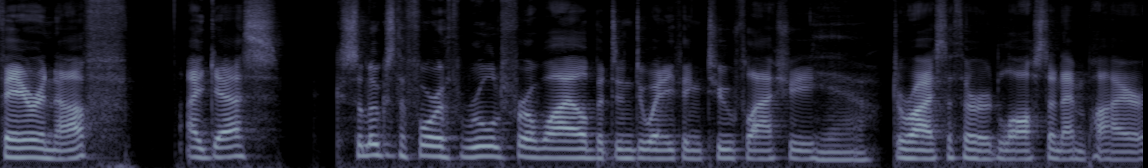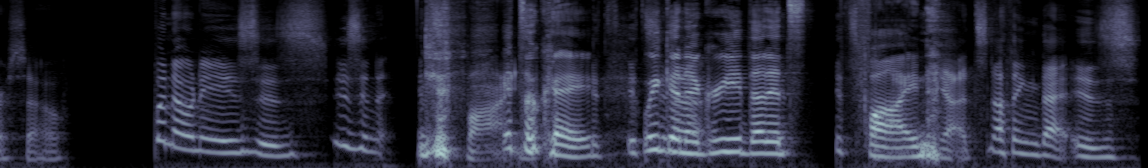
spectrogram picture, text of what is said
fair enough, I guess, Seleucus IV ruled for a while but didn't do anything too flashy. Yeah. Darius III lost an empire, so Vonones is isn't it's fine. it's okay. It's- it's we can a- agree that it's It's fine. Yeah, it's nothing that is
